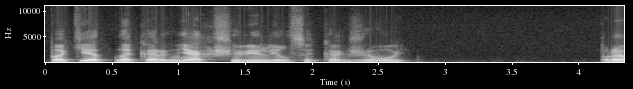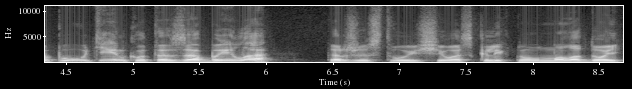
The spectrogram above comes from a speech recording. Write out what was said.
Пакет на корнях шевелился, как живой. «Про паутинку-то забыла!» торжествующе воскликнул молодой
